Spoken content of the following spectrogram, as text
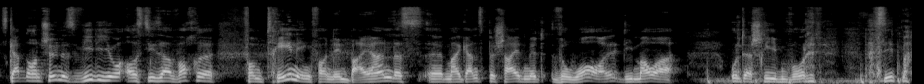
Es gab noch ein schönes Video aus dieser Woche vom Training von den Bayern, das äh, mal ganz bescheiden mit The Wall, die Mauer, unterschrieben wurde. Da sieht man,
